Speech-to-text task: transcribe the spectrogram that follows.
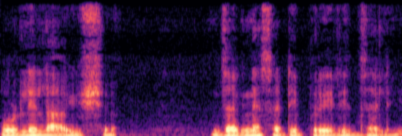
उरलेलं आयुष्य जगण्यासाठी प्रेरित झाले.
